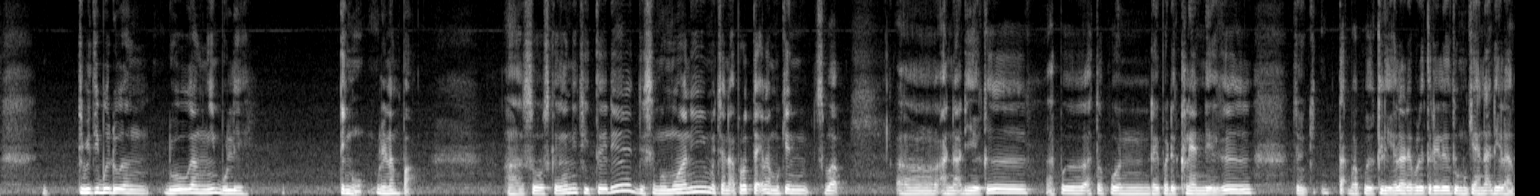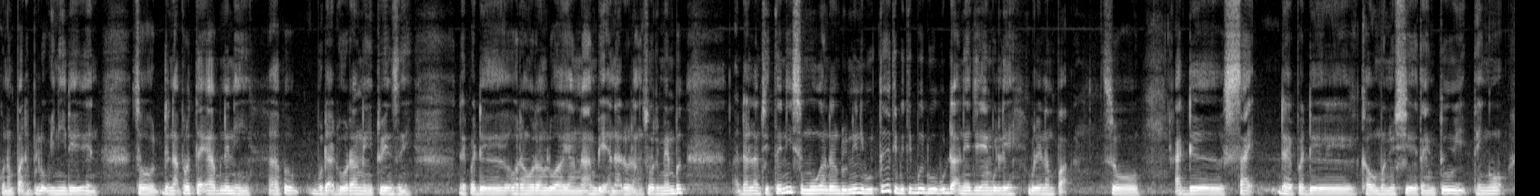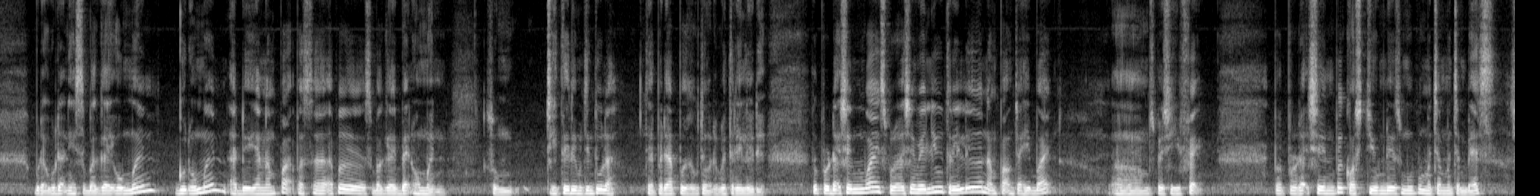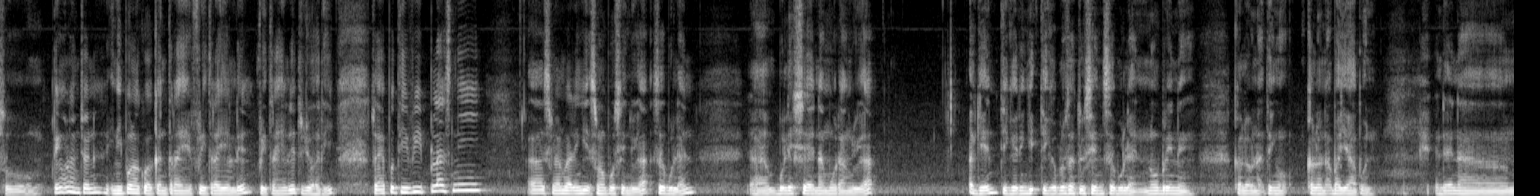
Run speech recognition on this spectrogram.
tiba-tiba dua orang dua orang ni boleh tengok boleh nampak. Ha, so sekarang ni cerita dia Dia semua ni macam nak protect lah. Mungkin sebab uh, Anak dia ke Apa Ataupun daripada clan dia ke. So tak berapa clear lah Daripada trailer tu. Mungkin anak dia lah Aku nampak dia peluk bini dia kan. So dia nak protect lah benda ni. Apa Budak dua orang ni Twins ni. Daripada orang-orang luar Yang nak ambil anak dia orang. So remember Dalam cerita ni Semua orang dalam dunia ni buta Tiba-tiba dua budak ni aja Yang boleh Boleh nampak. So Ada side daripada kaum manusia time tu tengok budak-budak ni sebagai omen good omen ada yang nampak pasal apa sebagai bad omen. So cerita dia macam tu lah. Daripada apa aku tengok daripada trailer dia. So production wise production value trailer nampak macam hebat. Um, special effect production apa costume dia semua pun macam-macam best. So tengoklah macam mana. Ini pun aku akan try free trial dia. Free trial dia 7 hari. So Apple TV Plus ni uh, RM19.90 juga sebulan. Uh, boleh share 6 orang juga. Again RM3.31 sebulan. No brainer. Kalau nak tengok kalau nak bayar pun. And then um,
